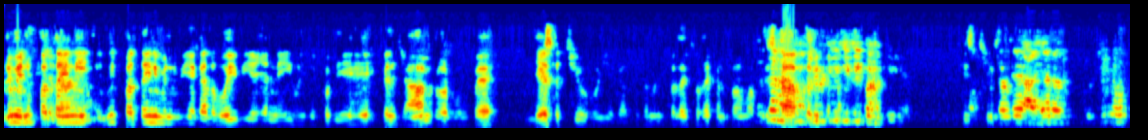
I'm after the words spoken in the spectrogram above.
ਨਹੀਂ ਮੈਨੂੰ ਪਤਾ ਹੀ ਨਹੀਂ ਨਹੀਂ ਪਤਾ ਹੀ ਨਹੀਂ ਮੈਨੂੰ ਵੀ ਇਹ ਗੱਲ ਹੋਈ ਵੀ ਹੈ ਜਾਂ ਨਹੀਂ ਹੋਈ ਦੇਖੋ ਵੀ ਇਹ ਇੱਕ ਇਲਜ਼ਾਮ ਰੋਲ ਰੂਪ ਹੈ ਇਹ ਸੱਚੀ ਹੋਈ ਹੈ ਗੱਲ ਤਾਂ ਮੈਨੂੰ ਪਤਾ ਥੋੜਾ ਕਨਫਰਮ ਆਪਣੇ ਸਟਾਫ ਤੋਂ ਵੀ ਰਿਸਪੌਂਸਿਬਿਲਟੀ ਕਿਹਦੀ ਕਰਨਾ ਬਣਦੀ ਹੈ ਕਿਸ ਚੀਜ਼ ਹਸਪੀਟਲ ਦੇ ਆਇਆ ਤੁਸੀਂ ਉਹ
